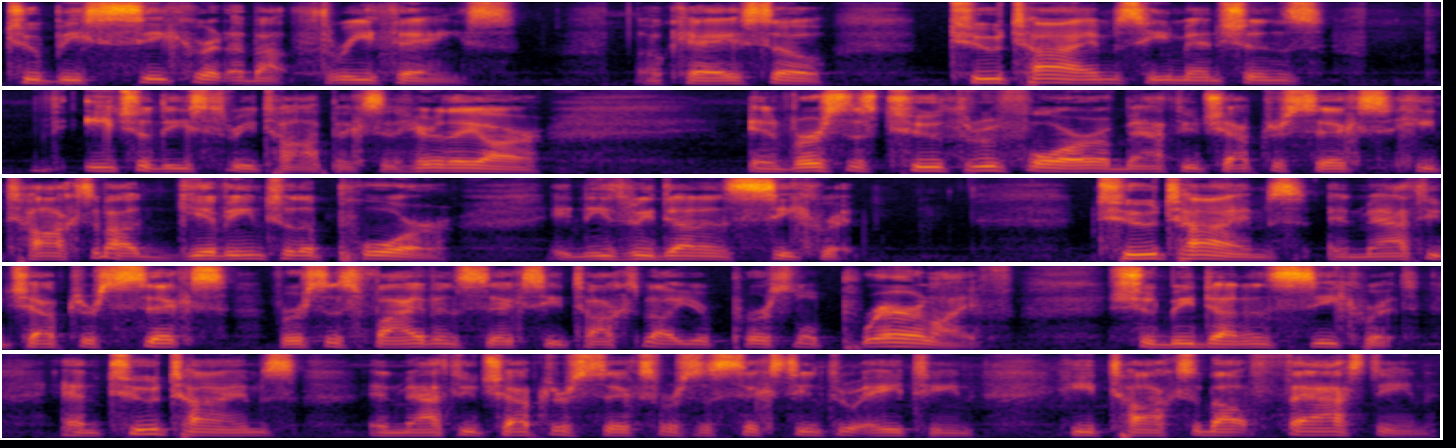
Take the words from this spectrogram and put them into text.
to be secret about three things. Okay, so two times he mentions each of these three topics, and here they are. In verses 2 through 4 of Matthew chapter 6, he talks about giving to the poor. It needs to be done in secret. Two times in Matthew chapter 6, verses 5 and 6, he talks about your personal prayer life should be done in secret. And two times in Matthew chapter 6, verses 16 through 18, he talks about fasting.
